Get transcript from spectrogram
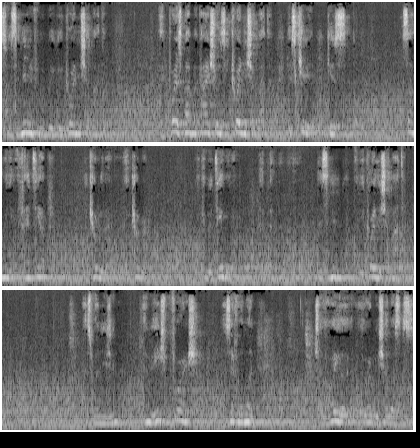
So it's an Indian from Shabbat. The Forest Malcolm Kaddish shows Ikor de Shabbat. His kid gives something fancy up. They cover the, they cover, they cover the table. That's the Ikor de Shabbat. That's one reason. Then the Ish Meforish, Zech Lamon. Shalahoya, Lord Bishabas,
